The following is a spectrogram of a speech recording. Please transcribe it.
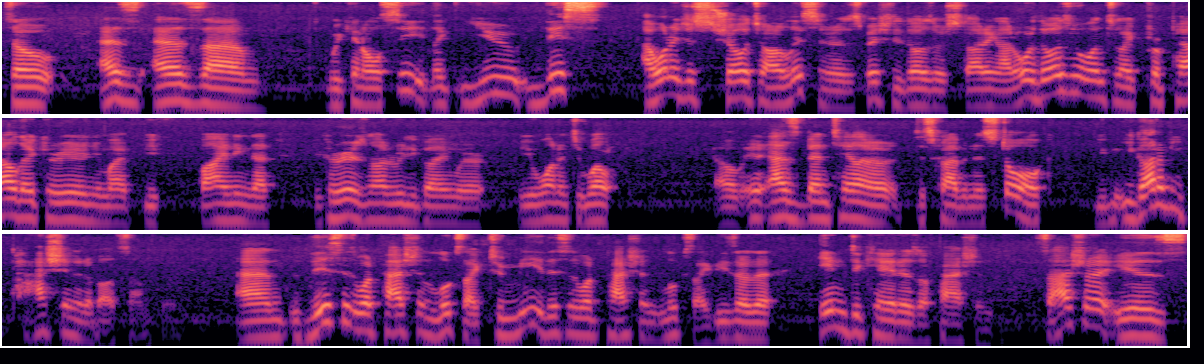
So as as um, we can all see, like you, this I want to just show to our listeners, especially those who are starting out or those who want to like propel their career, and you might be finding that your career is not really going where you want it to. Well, uh, as Ben Taylor described in his talk, you, you got to be passionate about something. And this is what passion looks like. To me, this is what passion looks like. These are the indicators of passion. Sasha is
